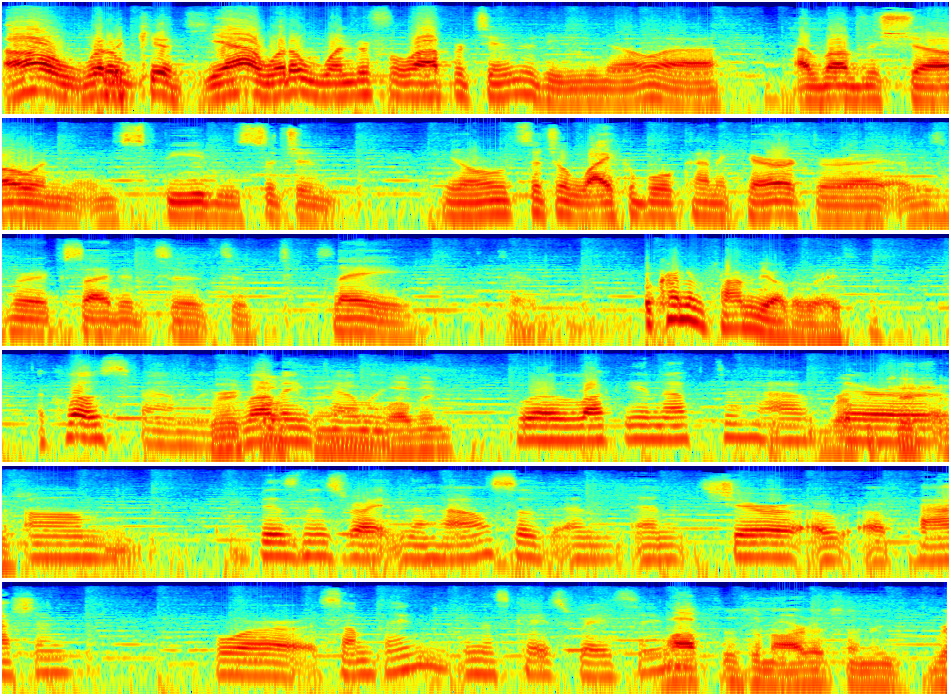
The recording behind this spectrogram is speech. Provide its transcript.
Oh, what a the kids. Yeah, what a wonderful opportunity. You know, uh, I love the show, and, and Speed was such a, you know, such a likable kind of character. I, I was very excited to, to, to play the character. What kind of family are the Racers? A close family, Very loving close family. Loving. We're lucky enough to have their um, business right in the house so, and, and share a, a passion for something, in this case racing. Pops is an artist and he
